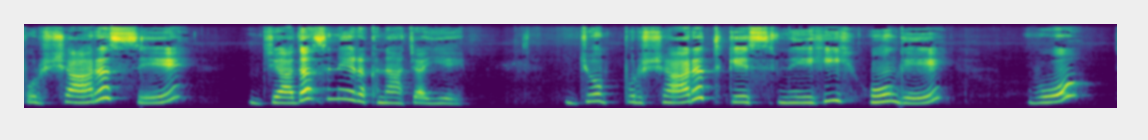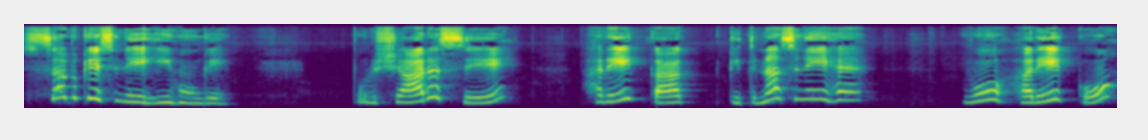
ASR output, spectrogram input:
पुरुषार्थ से ज़्यादा स्नेह रखना चाहिए। जो पुरुषार्थ के स्नेही होंगे, वो सबके स्नेही होंगे। पुरुषार्थ से हरेक का कितना स्नेह है, वो हरेक को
